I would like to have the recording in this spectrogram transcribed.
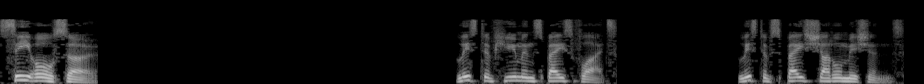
See also List of human spaceflights. List of Space Shuttle missions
